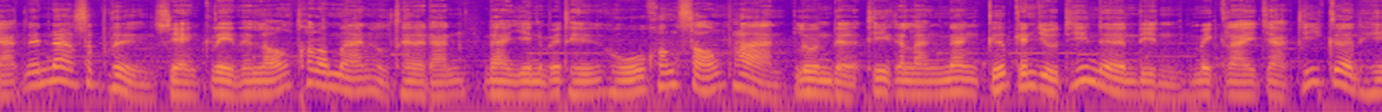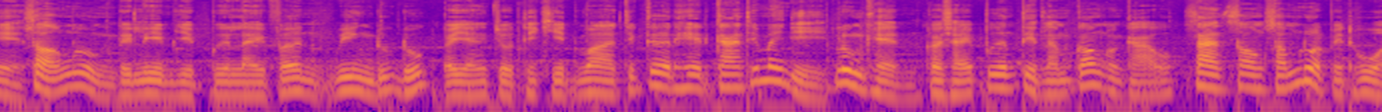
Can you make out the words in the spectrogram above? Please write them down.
ยักษ์และน่าสะพรึงเสียงกรีดและร้องทรมานของเธอนั้น ได้ยินไปถึงหูของสองพรานลุนเดอะที่กำลังนั่งกึบกันอยู่ที่เนินดิน ไม่ไกลจากที่เกิดเหตุสองลุงได้รีบหยิบปืนไรเฟิลวิ่งดุกๆ ไปยังจุดที่คิดว่าจะเกิดเหตุการณ์ที่ไม่ดี ลุงเคนก็ใช้ปืนติดลำกล้องของเขาสาดส่องสำรวจไปทั่ว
